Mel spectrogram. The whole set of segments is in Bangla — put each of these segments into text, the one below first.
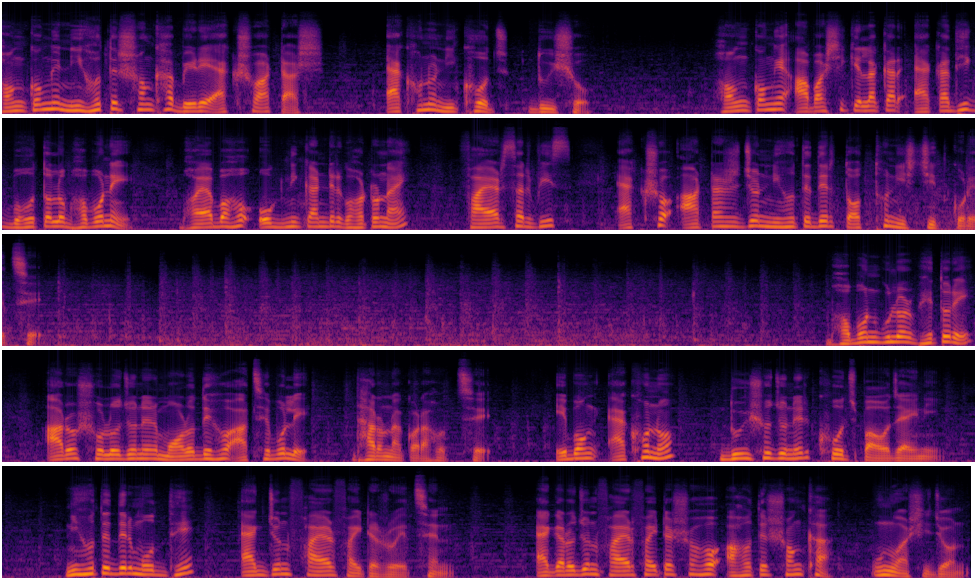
হংকংয়ে নিহতের সংখ্যা বেড়ে একশো আটাশ, এখনও নিখোঁজ দুইশো। হংকংয়ে আবাসিক এলাকার একাধিক বহুতল ভবনে ভয়াবহ অগ্নিকাণ্ডের ঘটনায় ফায়ার সার্ভিস একশো আটাশ জন নিহতদের তথ্য নিশ্চিত করেছে। ভবনগুলোর ভেতরে আরও ষোলো জনের মরদেহ আছে বলে ধারণা করা হচ্ছে এবং এখনও দুইশো জনের খোঁজ পাওয়া যায়নি। নিহতদের মধ্যে একজন ফায়ার ফাইটার রয়েছেন। এগারো জন ফায়ার ফাইটার সহ আহতের সংখ্যা উনআশি জন।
